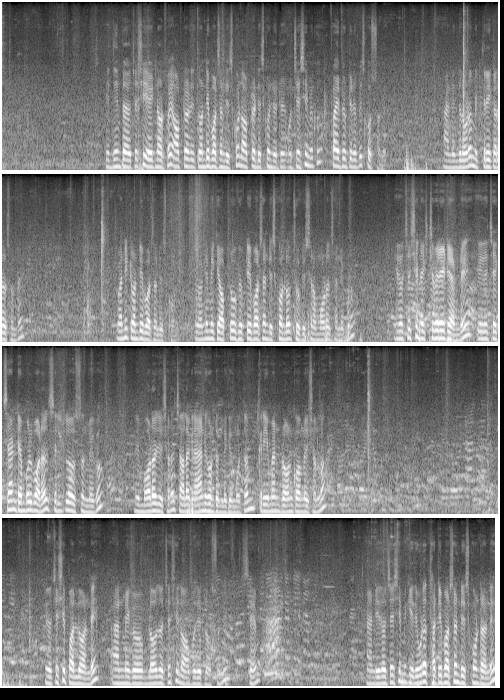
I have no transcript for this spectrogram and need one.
ఇది దీని ప్రైస్ వచ్చేసి eight nought five. After twenty percent discount after discount వచ్చేసి మీకు ఫైవ్ ఫిఫ్టీ రూపీస్కి వస్తుంది. అండ్ ఇందులో కూడా మీకు త్రీ కలర్స్ ఉంటాయి. ఇవన్నీ ట్వంటీ పర్సెంట్ డిస్కౌంట్. ఇవన్నీ మీకు అప్ టు ఫిఫ్టీ పర్సెంట్ డిస్కౌంట్లో చూపిస్తున్నాం మోడల్స్ అన్నీ ఇప్పుడు. ఇది వచ్చేసి నెక్స్ట్ వెరైటీ అండి. ఇది చెక్స్ అండ్ టెంపుల్ బార్డర్. సిల్క్లో వస్తుంది మీకు. ఈ బార్డర్ చూసారా? చాలా గ్రాండ్గా ఉంటుంది మీకు ఇది మొత్తం. క్రీమ్ అండ్ బ్రౌన్ కాంబినేషన్లో. ఇది వచ్చేసి పళ్ళు అండి. అండ్ మీకు బ్లౌజ్ వచ్చేసి ఇలా ఆపోజిట్లో వస్తుంది. సేమ్. అండ్ ఇది వచ్చేసి మీకు ఇది కూడా థర్టీ పర్సెంట్ డిస్కౌంట్ అండి.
